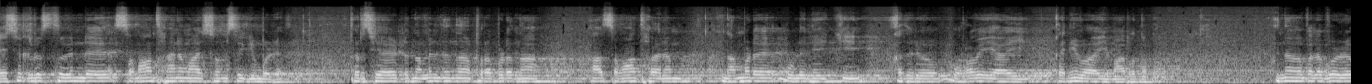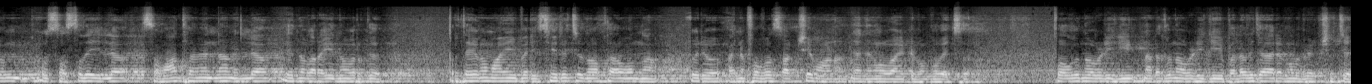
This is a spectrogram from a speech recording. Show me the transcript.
യേശുക്രിസ്തുവിന്റെ സമാധാനം ആശംസിക്കുമ്പോൾ തീർച്ചയായിട്ടും നമ്മിൽ നിന്ന് പുറപ്പെടുന്ന ആ സമാധാനം നമ്മുടെ ഉള്ളിലേക്ക് അതൊരു ഉറവയായി കനിവായി മാറുന്നു. ഇന്ന് പലപ്പോഴും സ്വസ്ഥതയില്ല സമാധാനമില്ല എന്ന് പറയുന്നവർക്ക് പ്രത്യേകമായി പരിശീലിച്ച് നോക്കാവുന്ന ഒരു അനുഭവ സാക്ഷ്യമാണ് ഞാൻ നിങ്ങളുമായിട്ട് പങ്കുവച്ചത്. പോകുന്ന വഴിക്ക് നടക്കുന്ന വഴിക്ക് പല വിചാരങ്ങൾ ഉപേക്ഷിച്ച്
